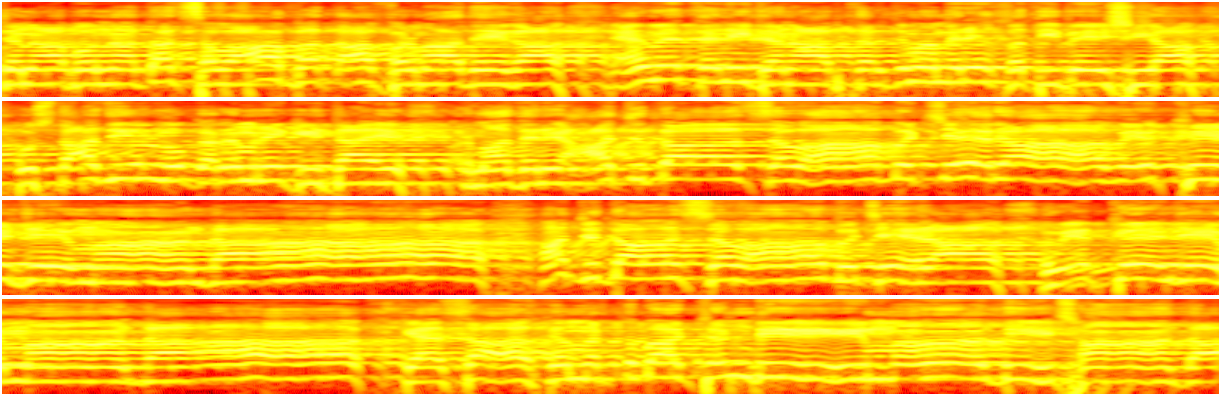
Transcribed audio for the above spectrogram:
جناب ہونا دا ثواب بتا فرما دے گا۔ احمد تینی جناب، ترجمہ میرے خطیب شیعہ استازی المکرم نے کیتا ہے۔ فرما دے نے آج دا ثواب چیرا ویکھ جے ماندہ۔ آج دا ثواب چیرا ویکھ جے ماں دا، کیسا مرتبہ ٹھنڈی ماں دی چھان دا۔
